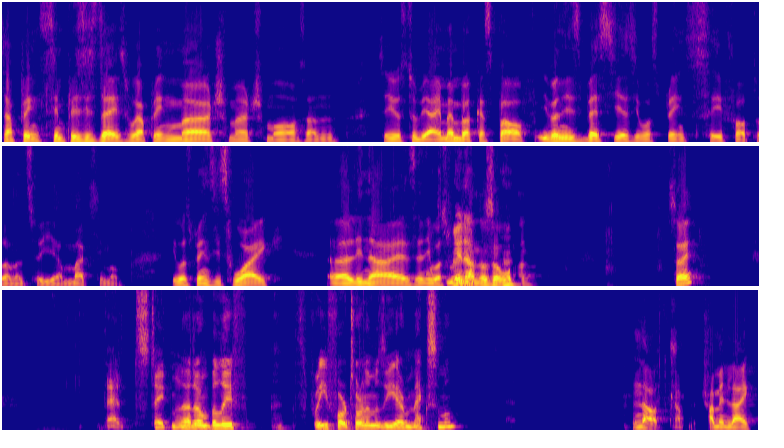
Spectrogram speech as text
They are playing simply these days. We are playing much, much more than they used to be. I remember Kasparov, even in his best years, he was playing three, four tournaments a year maximum. He was playing this Wijk uh, Linares, and he was playing another one. Sorry? That statement, I don't believe. Three, four tournaments a year maximum? No, I mean like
